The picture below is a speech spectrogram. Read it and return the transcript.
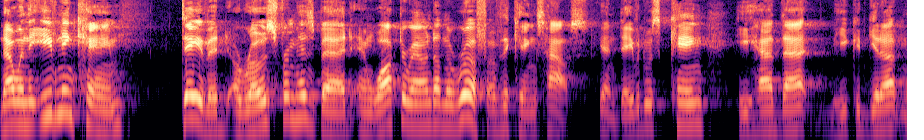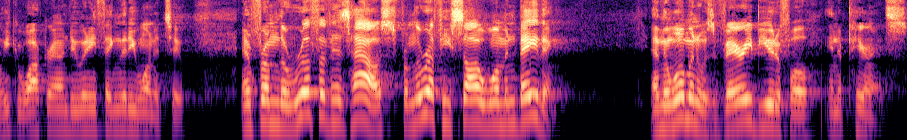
Now, when the evening came, David arose from his bed and walked around on the roof of the king's house. Again, David was king. He had that. He could get up and he could walk around do anything that he wanted to. And from the roof of his house, from the roof, he saw a woman bathing. And the woman was very beautiful in appearance.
